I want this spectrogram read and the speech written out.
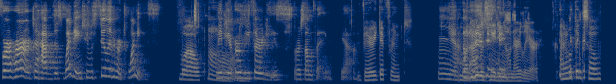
for her to have this wedding, she was still in her 20s, Wow. maybe Aw, early 30s or something. Yeah. Very different Mm, Yeah. from what I was hating on earlier. I don't think so.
